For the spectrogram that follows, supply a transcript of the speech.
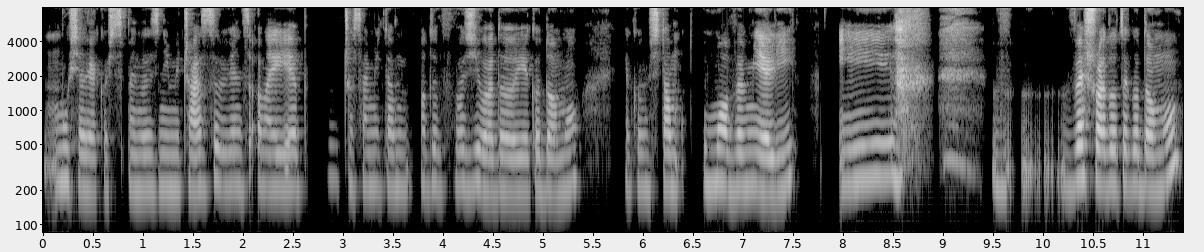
musiał jakoś spędzać z nimi czas, więc ona je czasami tam odwoziła do jego domu, jakąś tam umowę mieli i weszła do tego domu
